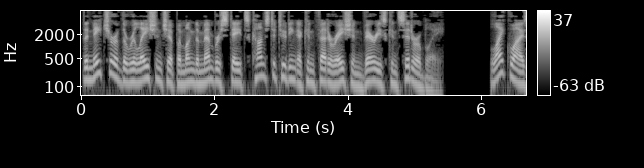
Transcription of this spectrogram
The nature of the relationship among the member states constituting a confederation varies considerably. Likewise,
